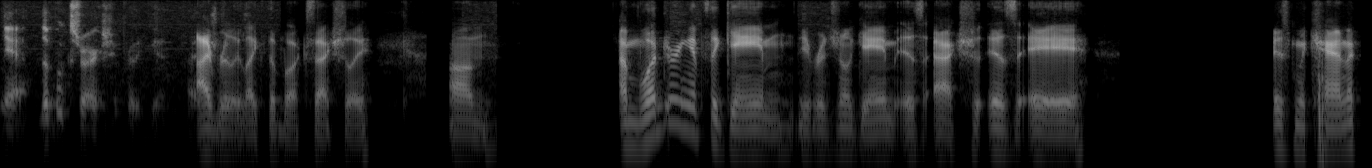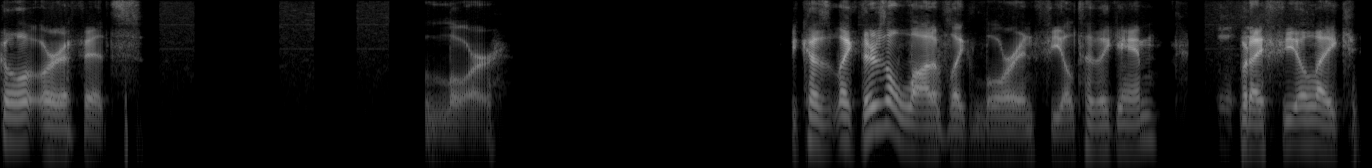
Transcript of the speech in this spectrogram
Yeah, the books are actually pretty good. I really like the books actually. Um, I'm wondering if the game, the original game, is actually is a is mechanical or if it's lore. Because like there's a lot of like lore and feel to the game, Mhm. but I feel like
